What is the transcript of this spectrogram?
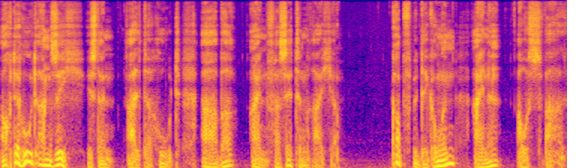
Auch der Hut an sich ist ein alter Hut, aber ein facettenreicher. Kopfbedeckungen eine Auswahl.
